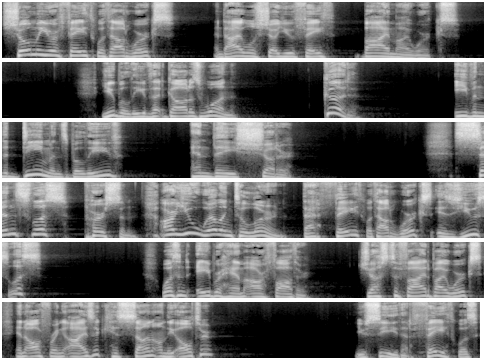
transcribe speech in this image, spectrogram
Show me your faith without works, and I will show you faith by my works. You believe that God is one. Good. Even the demons believe, and they shudder. Senseless person, are you willing to learn that faith without works is useless? Wasn't Abraham our father justified by works in offering Isaac, his son, on the altar? You see that faith was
